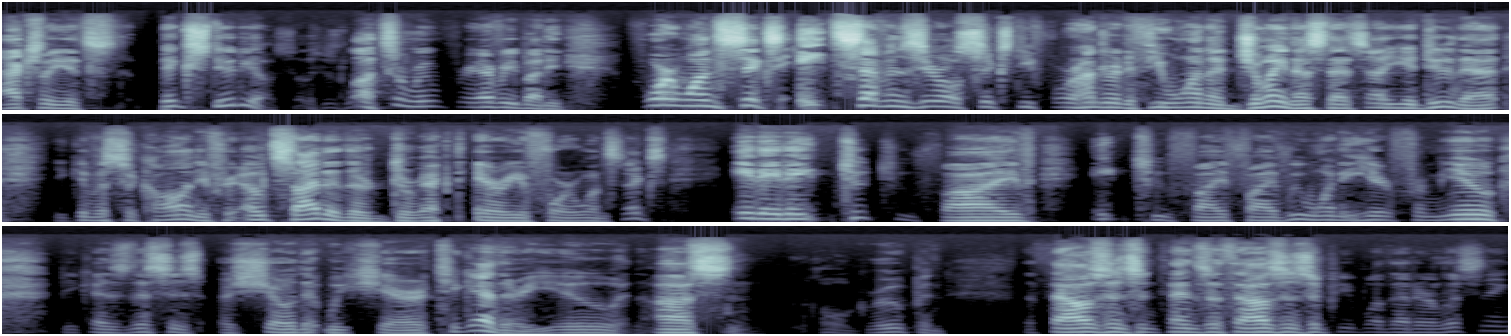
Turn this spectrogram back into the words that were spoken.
Actually, it's a big studio, so there's lots of room for everybody. 416-870-6400. If you want to join us that's how you do that. You give us a call and if you're outside of the direct area 416-888-225-8255 we want to hear from you because this is a show that we share together you and us and the whole group and the thousands and tens of thousands of people that are listening.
